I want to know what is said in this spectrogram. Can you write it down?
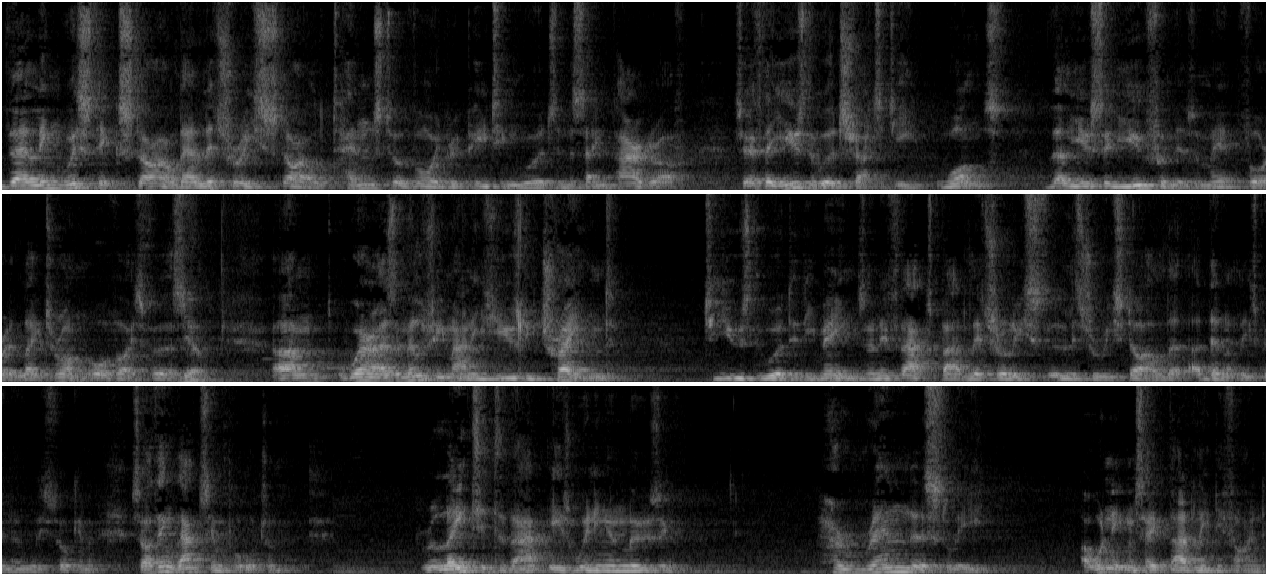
their linguistic style, their literary style, tends to avoid repeating words in the same paragraph. So if they use the word strategy once, they'll use a euphemism for it later on, or vice versa. Yeah. Um, whereas a military man is usually trained to use the word that he means, and if that's bad literary, literary style, then at least we know what he's talking about. So I think that's important. Related to that is winning and losing. Horrendously, I wouldn't even say badly defined,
